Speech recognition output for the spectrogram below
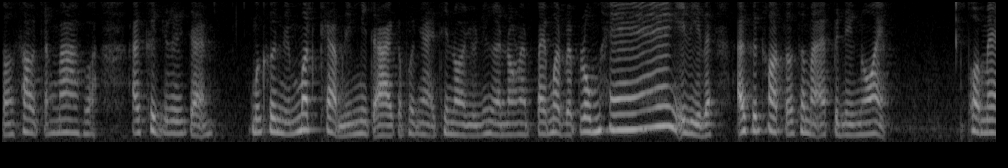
ตอนเช้าจังมากเพราะว่าไอ้ขึ้นอยู่ในใจเมื่อคืนนี้มดแคมป์นี่มีแต่อายกับพ่อใหญ่ที่นอนอยู่ในเฮือนน้องนั้นไปหมดแบบลมแห้งอีหลีเลยไอ้ขึ้นฮอดตอนสมัยไอ้เป็นเด็กน้อยพ่อแม่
